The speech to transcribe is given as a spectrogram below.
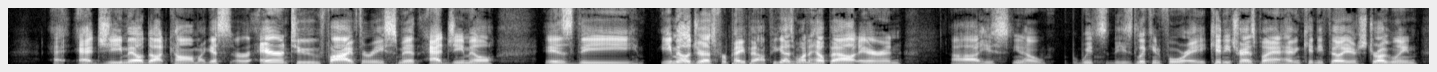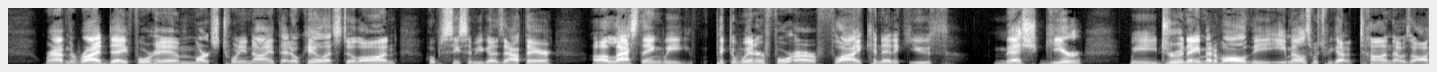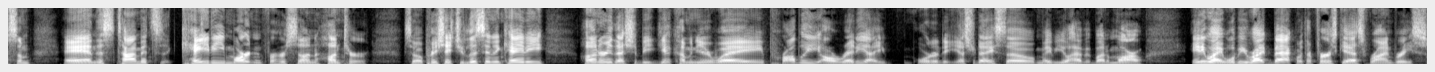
at, at gmail.com. I guess, or Aaron253 Smith at gmail is the email address for PayPal. If you guys want to help out Aaron, uh, he's, you know, we, he's looking for a kidney transplant, having kidney failure, struggling. We're having the ride day for him March 29th at Oak Hill. That's still on. Hope to see some of you guys out there. Uh, last thing, we picked a winner for our Fly Kinetic Youth mesh gear. We drew a name out of all the emails, which we got a ton. That was awesome. And this time it's Katie Martin for her son Hunter. So appreciate you listening, Katie. Hunter, that should be coming your way probably already. I ordered it yesterday, so maybe you'll have it by tomorrow. Anyway, we'll be right back with our first guest, Ryan Breece.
